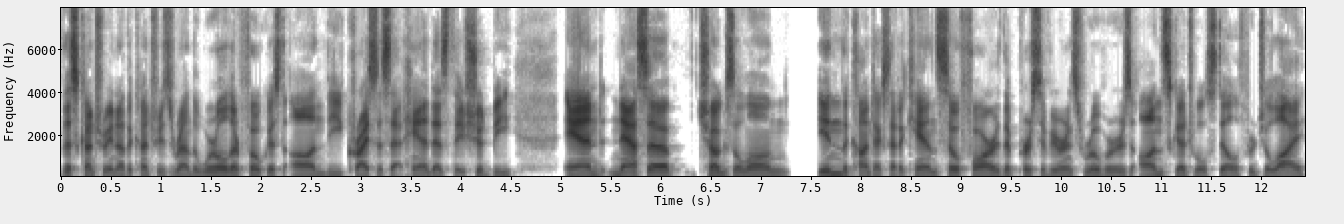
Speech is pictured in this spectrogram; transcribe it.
this country and other countries around the world are focused on the crisis at hand, as they should be. And NASA chugs along in the context that it can. So far, the Perseverance rover is on schedule still for July.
